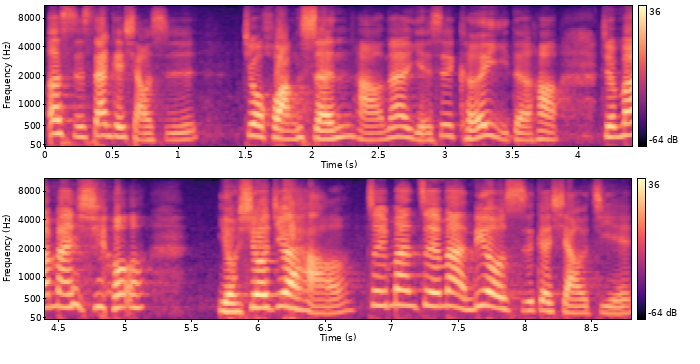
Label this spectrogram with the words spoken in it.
二十三个小时就恍神，好，那也是可以的哈，就慢慢修，有修就好，最慢最慢六十个小节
